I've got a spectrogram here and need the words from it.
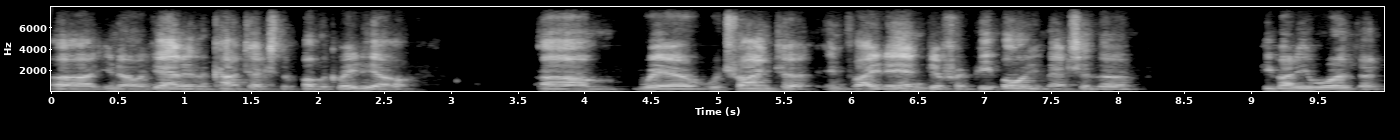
uh, you know, again, in the context of public radio, um, where we're trying to invite in different people. You mentioned the Peabody Award that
